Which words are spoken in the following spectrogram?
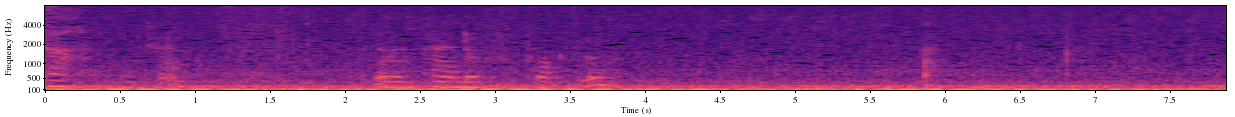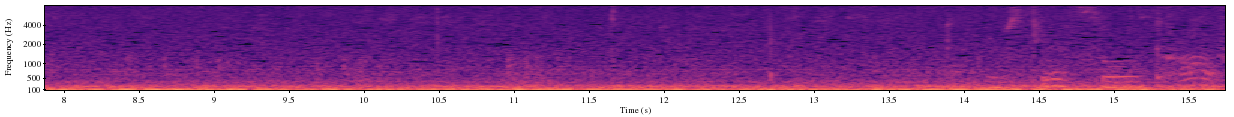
though. Okay. Gonna kind of walk through. Your skin is so tough.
